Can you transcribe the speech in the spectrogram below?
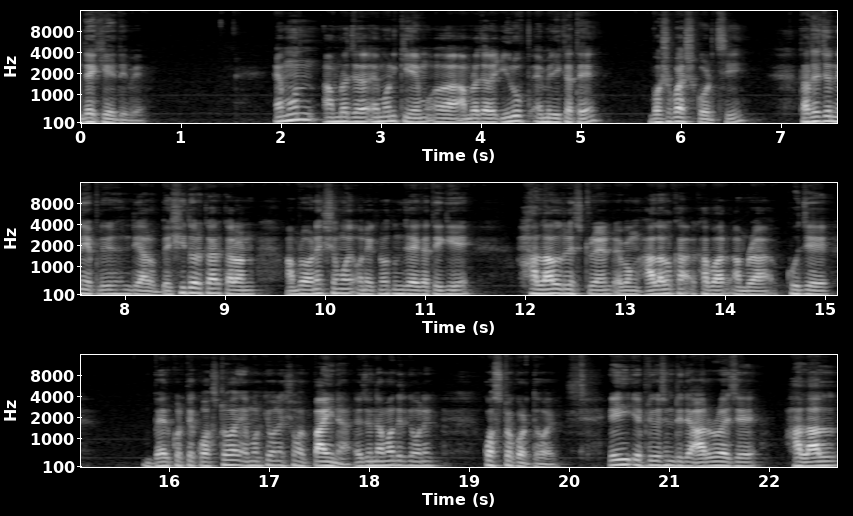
দেখিয়ে দেবে। এমন আমরা যা এমনকি এম- আমরা যারা ইউরোপ, আমেরিকাতে বসবাস করছি, তাদের জন্য অ্যাপ্লিকেশনটি আরও বেশি দরকার কারণ আমরা অনেক সময় অনেক নতুন জায়গাতে গিয়ে হালাল রেস্টুরেন্ট এবং হালাল খাবার আমরা খুঁজে বের করতে কষ্ট হয়, এমনকি অনেক সময় পাই না। এজন্য আমাদেরকে অনেক কষ্ট করতে হয়। এই অ্যাপ্লিকেশনটিতে আরও রয়েছে হালাল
